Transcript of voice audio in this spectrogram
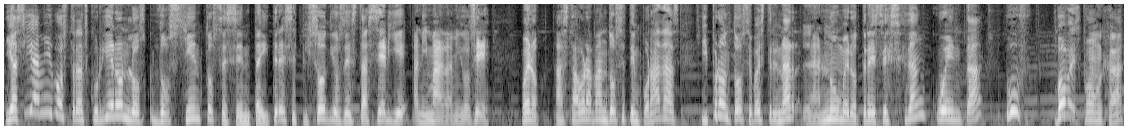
Y así amigos transcurrieron los 263 episodios de esta serie animada amigos. Sí. Bueno, hasta ahora van 12 temporadas y pronto se va a estrenar la número 13. ¿Se dan cuenta? Uf, Bob Esponja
